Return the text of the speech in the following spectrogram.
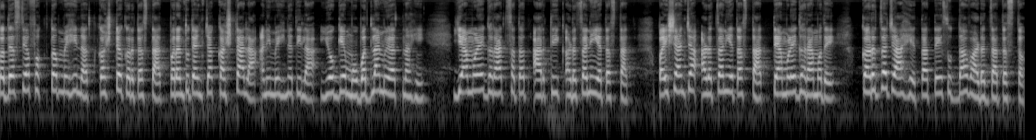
सदस्य फक्त मेहनत कष्ट करत असतात परंतु त्यांच्या कष्टाला आणि मेहनतीला योग्य मोबदला मिळत नाही यामुळे घरात सतत आर्थिक अडचणी येत असतात. पैशांच्या अडचणी येत असतात त्यामुळे घरामध्ये कर्ज जे आहे तर ते सुद्धा वाढत जात असतं.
